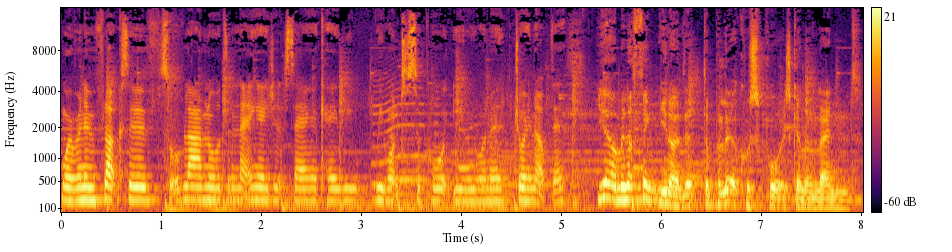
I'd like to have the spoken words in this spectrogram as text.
more of an influx of sort of landlords and letting agents saying, okay, we, we want to support you, we want to join up this? Yeah, I mean, I think you know the, the political support is going to lend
